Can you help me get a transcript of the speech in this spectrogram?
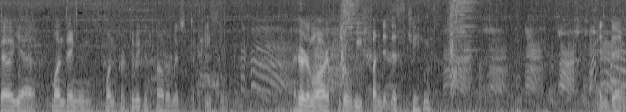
So yeah, one thing, one per the biggest problem is the pacing. I heard a lot of people refunded this game. and then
